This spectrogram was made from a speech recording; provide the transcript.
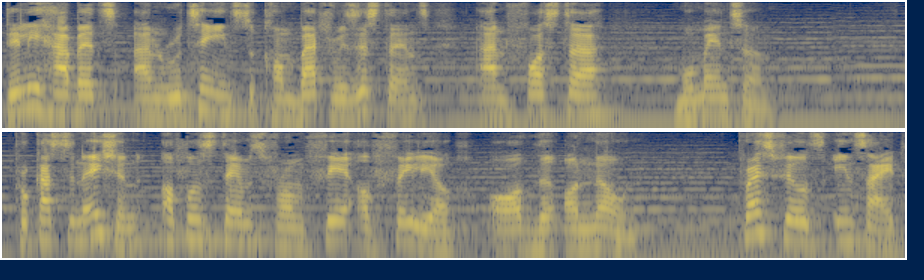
daily habits and routines to combat resistance and foster momentum. Procrastination often stems from fear of failure or the unknown. Pressfield's insight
